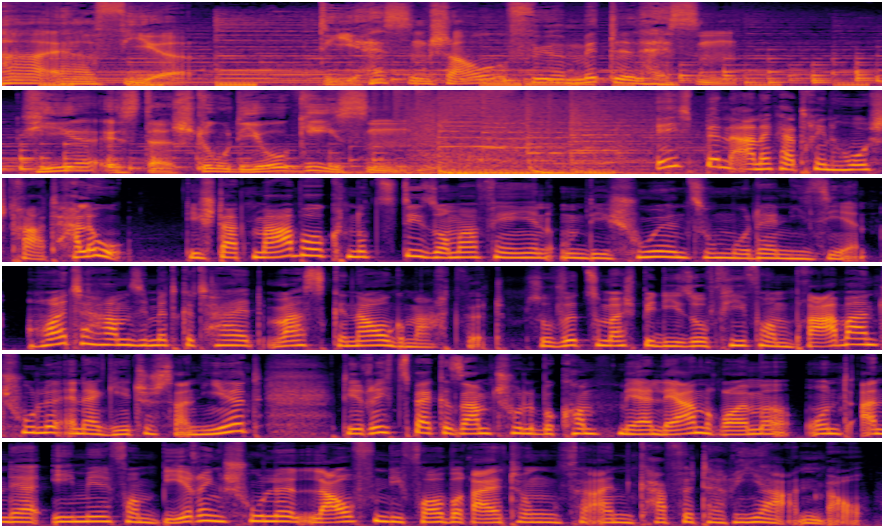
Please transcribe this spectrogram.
HR4, die Hessenschau für Mittelhessen. Hier ist das Studio Gießen. Ich bin Anne-Kathrin Hochstrat. Hallo. Die Stadt Marburg nutzt die Sommerferien, um die Schulen zu modernisieren. Heute haben sie mitgeteilt, was genau gemacht wird. So wird zum Beispiel die Sophie vom Brabant-Schule energetisch saniert, die Richtsberg-Gesamtschule bekommt mehr Lernräume und an der Emil vom Behring-Schule laufen die Vorbereitungen für einen Cafeteria-Anbau.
